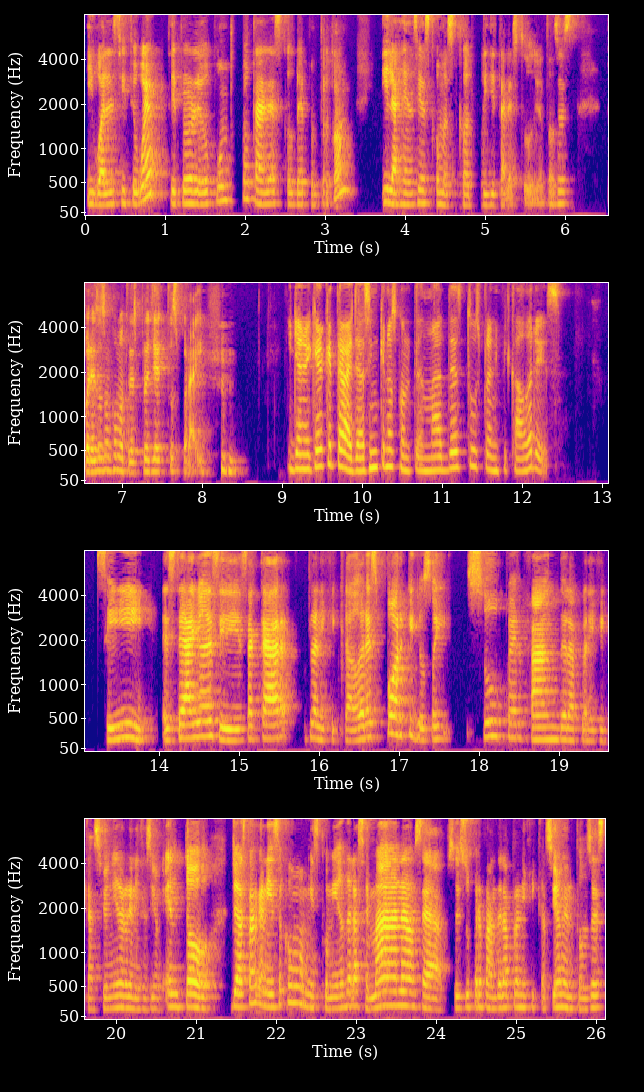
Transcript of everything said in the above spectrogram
Igual el sitio web, www.carlascottb.com y la agencia es como Scott Digital Studio. Entonces, por eso son como tres proyectos por ahí. Y ya no quiero que te vayas sin que nos contes más de tus planificadores. Sí, este año decidí sacar planificadores porque yo soy súper fan de la planificación y la organización en todo. Yo hasta organizo como mis comidas de la semana, o sea, soy súper fan de la planificación, entonces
